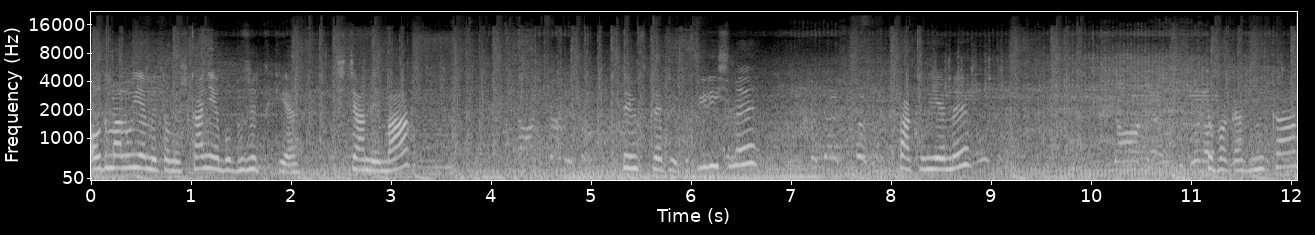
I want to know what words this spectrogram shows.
Odmalujemy to mieszkanie, bo brzydkie ściany ma. W tym sklepie kupiliśmy. Pakujemy do bagażnika.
